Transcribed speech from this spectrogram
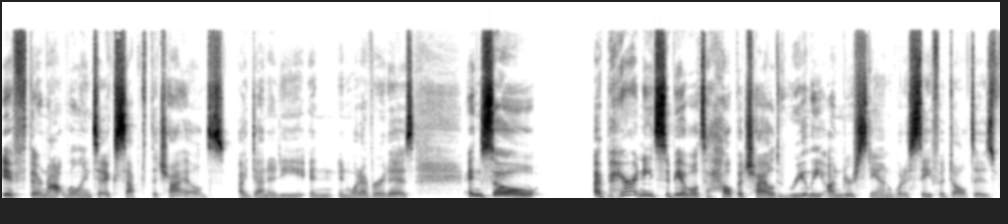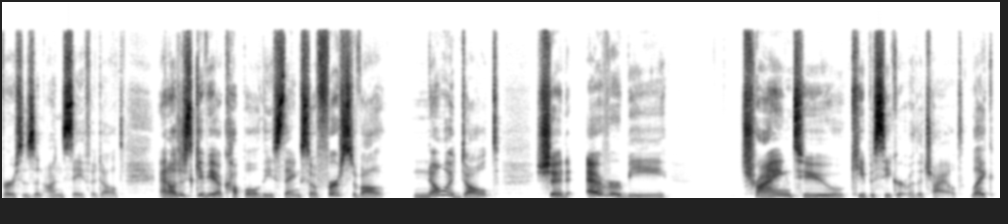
if they're not willing to accept the child's identity in, in whatever it is. And so a parent needs to be able to help a child really understand what a safe adult is versus an unsafe adult. And I'll just give you a couple of these things. So, first of all, no adult should ever be trying to keep a secret with a child. Like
